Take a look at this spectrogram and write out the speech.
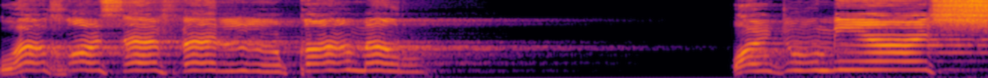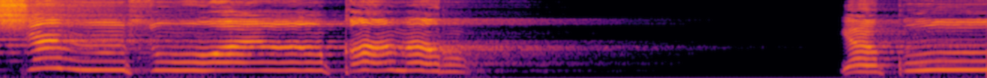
وخسف القمر وجمع الشمس والقمر يقول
